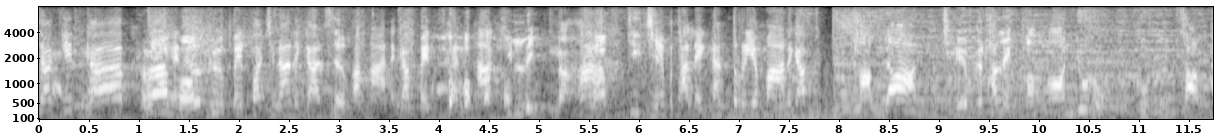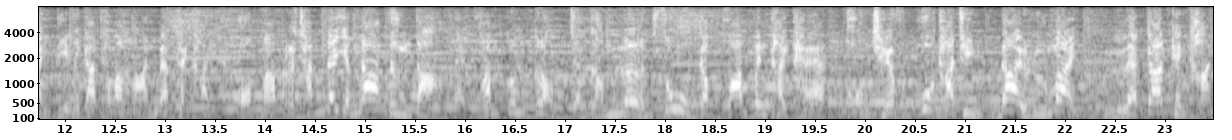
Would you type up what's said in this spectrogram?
ชาคิดครับครับที่เห็นผมก็คือเป็นภาชนะในการเสิร์ฟอาหารนะครับ เป็นแผ่นอะคริลิกนะฮะครับที่เชฟกระทะเหล็กนั้นเตรียมมานะครับ ทางด้านเชฟกระทะเหล็กอาหารยุโรป ก็เริ่มสร้างไอเดียในการทำอาหารแบบไทยๆ ออกมาประชันได้อย่างน่าตื่นตา แต่ความกลมกล่อมจะล้ำเลิศสู้กับความเป็นไทยแท้ของเชฟผู้ท้าชิงได้หรือไม่ และการแข่งขัน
